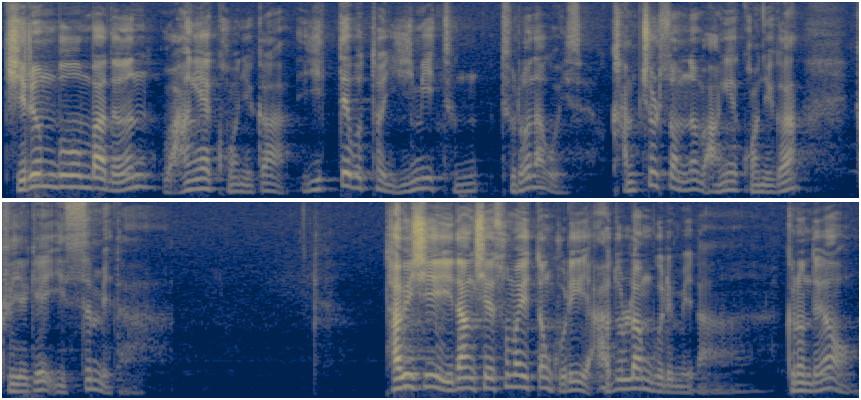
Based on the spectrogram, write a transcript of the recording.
기름 부음 받은 왕의 권위가 이때부터 이미 등, 드러나고 있어요. 감출 수 없는 왕의 권위가 그에게 있습니다. 다윗이 이 당시에 숨어 있던 굴이 아둘람 굴입니다. 그런데요,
